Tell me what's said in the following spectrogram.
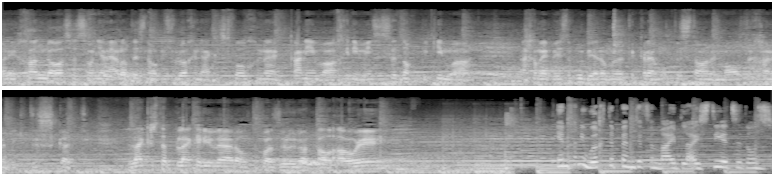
aan die gang daar. So Sonja Harold is nou op die vloeg en ek is volgende. Ek kan nie wag nie. Die mense sit nog bietjie maar ek gaan my bes probeer om hulle te kry om op te staan en mal te gaan 'n bietjie te skud. Lekkerste plek in die wêreld, KwaZulu-Natal. Awe. Een van die hoogtepunte vir my bly steeds dat ons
